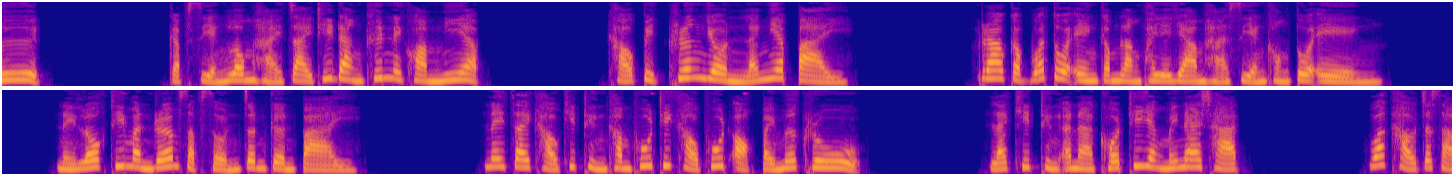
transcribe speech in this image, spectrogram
มืด กับเสียงลมหายใจที่ดังขึ้นในความเงียบ เขาปิดเครื่องยนต์และเงียบไป ราวกับว่าตัวเองกำลังพยายามหาเสียงของตัวเอง ในโลกที่มันเริ่มสับสนจนเกินไป ในใจเขาคิดถึงคำพูดที่เขาพูดออกไปเมื่อครู่ และคิดถึงอนาคตที่ยังไม่แน่ชัด ว่าเขาจะสา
